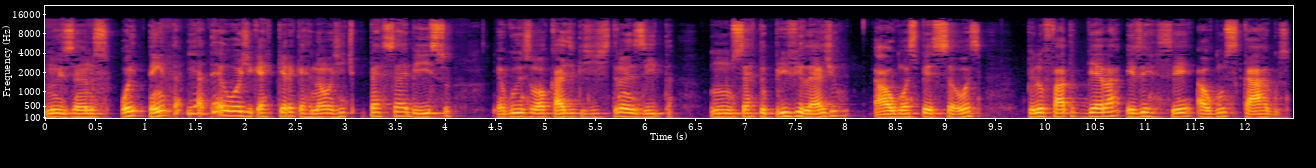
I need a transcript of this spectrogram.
nos anos 80 e até hoje, quer queira, quer não, a gente percebe isso em alguns locais em que a gente transita um certo privilégio a algumas pessoas pelo fato de ela exercer alguns cargos.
